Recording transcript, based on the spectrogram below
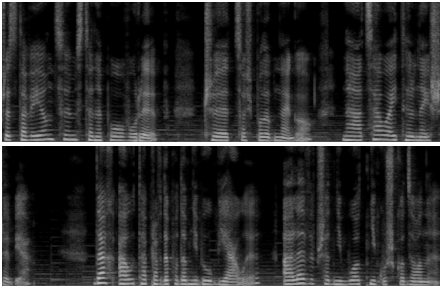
przedstawiającym scenę połowu ryb, czy coś podobnego, na całej tylnej szybie. Dach auta prawdopodobnie był biały, a lewy przedni błotnik uszkodzony.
